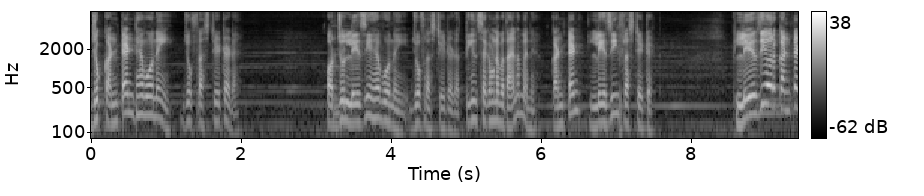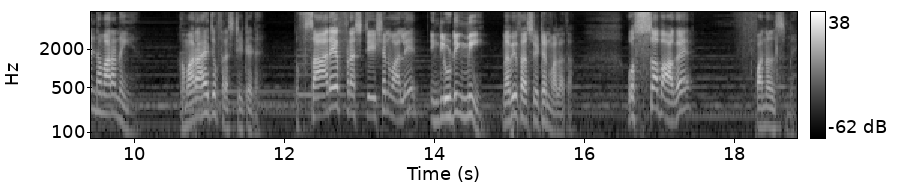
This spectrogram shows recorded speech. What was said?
जो कंटेंट है वो नहीं, जो फ्रस्ट्रेटेड है, और जो लेजी है वो नहीं, जो फ्रस्ट्रेटेड है। तीन सेकंड में बताया ना मैंने कंटेंट लेजी फ्रस्ट्रेटेड लेजी और कंटेंट हमारा नहीं है, हमारा है जो फ्रस्ट्रेटेड है। तो सारे फ्रस्ट्रेशन वाले इंक्लूडिंग मी मैं भी फ्रस्ट्रेटेड वाला था, वो सब आ गए फनल्स में।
